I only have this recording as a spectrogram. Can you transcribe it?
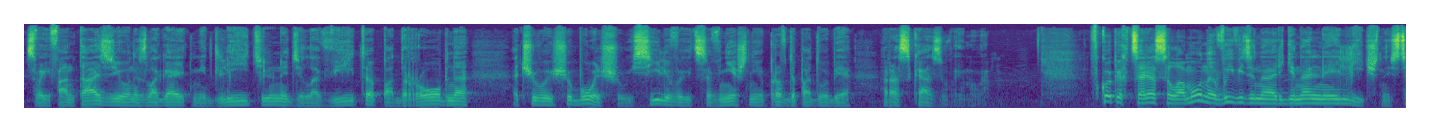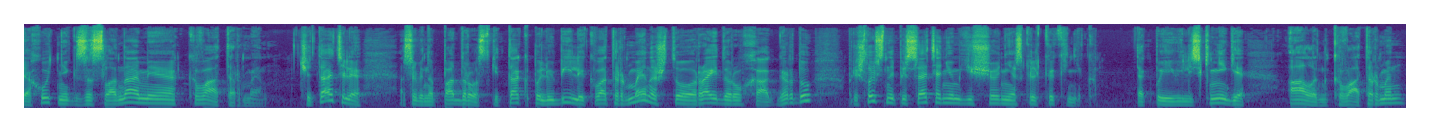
Свои фантазии он излагает медлительно, деловито, подробно, отчего еще больше усиливается внешнее правдоподобие рассказываемого. В копиях царя Соломона выведена оригинальная личность, охотник за слонами Кватермен. Читатели, особенно подростки, так полюбили Кватермена, что Райдеру Хаггарду пришлось написать о нем еще несколько книг. Так появились книги «Аллен Кватермен»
